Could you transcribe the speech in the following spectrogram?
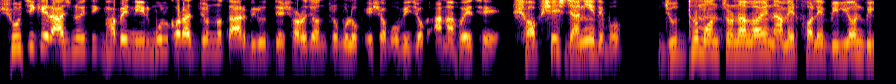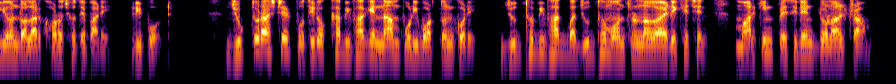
সূচিকে রাজনৈতিকভাবে নির্মূল করার জন্য তার বিরুদ্ধে ষড়যন্ত্রমূলক এসব অভিযোগ আনা হয়েছে। সবশেষ জানিয়ে দেব, যুদ্ধ মন্ত্রণালয় নামের ফলে বিলিয়ন বিলিয়ন ডলার খরচ হতে পারে, রিপোর্ট। যুক্তরাষ্ট্রের প্রতিরক্ষা বিভাগের নাম পরিবর্তন করে যুদ্ধ বিভাগ বা যুদ্ধ মন্ত্রণালয়ে রেখেছেন মার্কিন প্রেসিডেন্ট ডোনাল্ড ট্রাম্প।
